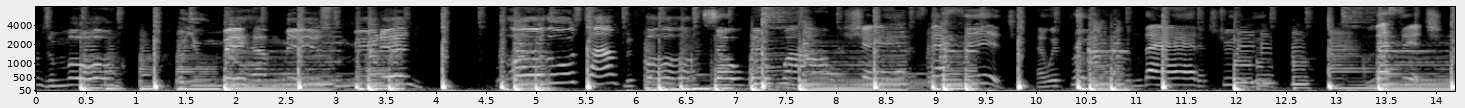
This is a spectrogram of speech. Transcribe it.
times or more. Well, you may have missed the meaning well, all those times before. So we want to share this message, and we've proven that it's true. A message.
